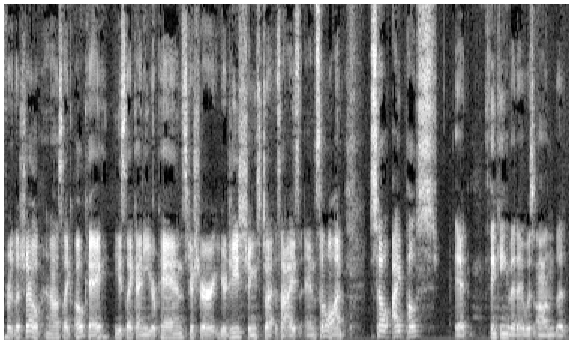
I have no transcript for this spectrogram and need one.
for the show." And I was like, "Okay." He's like, "I need your pants, your shirt, your g-string st- size, and so on." So I post it, thinking that it was on the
